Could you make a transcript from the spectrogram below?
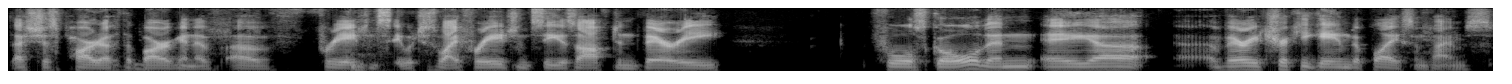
that's just part of the bargain of of free mm-hmm. agency, which is why free agency is often very fool's gold and a uh, a very tricky game to play sometimes.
